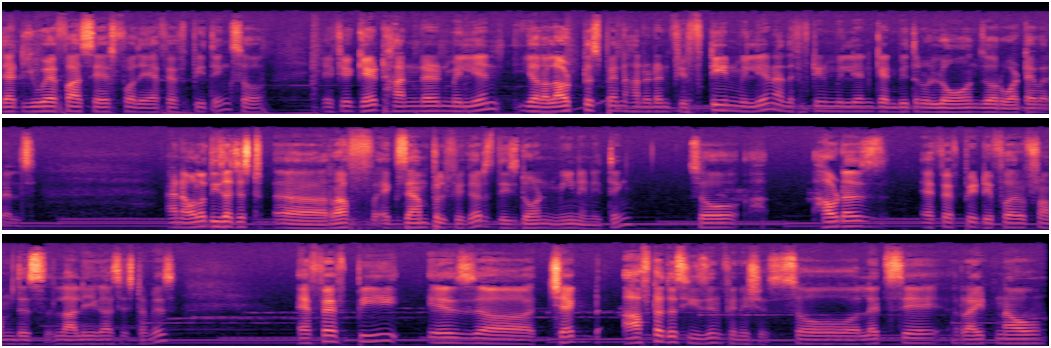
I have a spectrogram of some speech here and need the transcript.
that UEFA says for the FFP thing. So if you get 100 million, you're allowed to spend 115 million, and the 15 million can be through loans or whatever else and all of these are just uh, rough example figures. These don't mean anything. So how does ffp differ from this la liga system is ffp is uh, checked after the season finishes. So let's say right now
